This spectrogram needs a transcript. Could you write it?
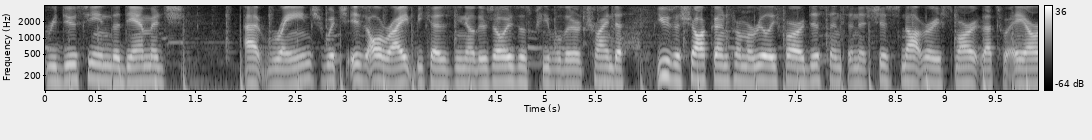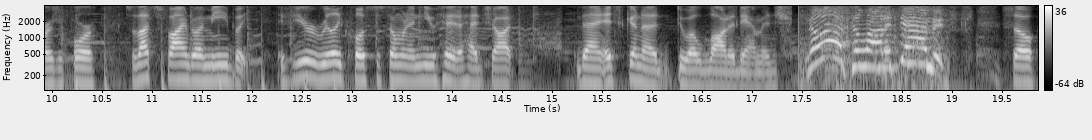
reducing the damage at range, which is alright because, you know, there's always those people that are trying to use a shotgun from a really far distance and it's just not very smart. That's what ARs are for. So that's fine by me, but if you're really close to someone and you hit a headshot, then it's gonna do a lot of damage. No, that's a lot of damage! So,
